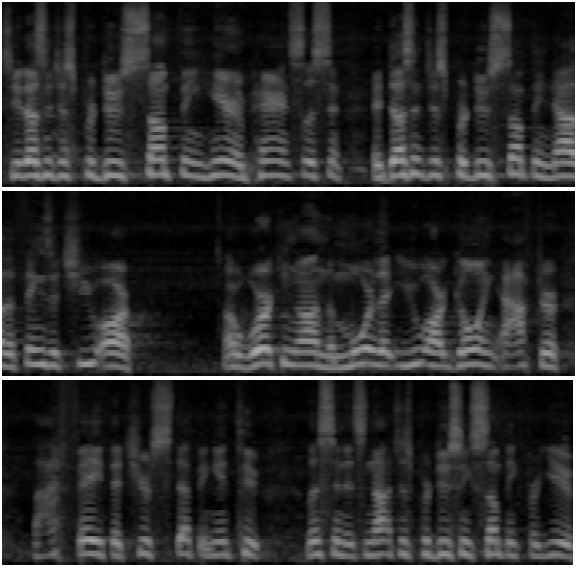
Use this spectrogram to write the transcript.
See, it doesn't just produce something here. And parents, listen, it doesn't just produce something now. The things that you are, are working on, the more that you are going after by faith that you're stepping into, listen, it's not just producing something for you,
